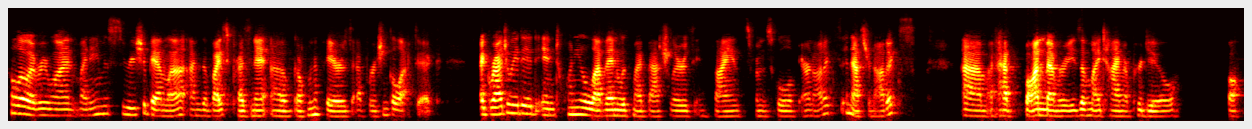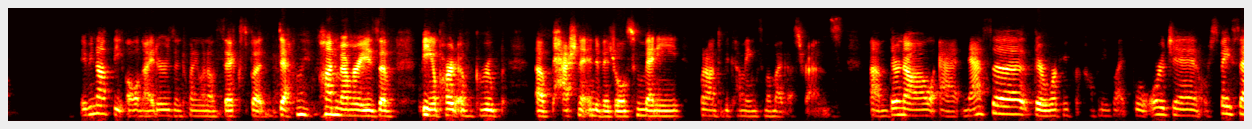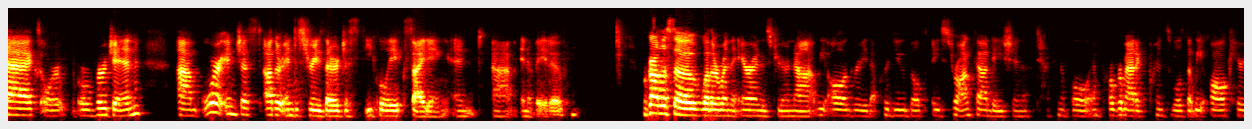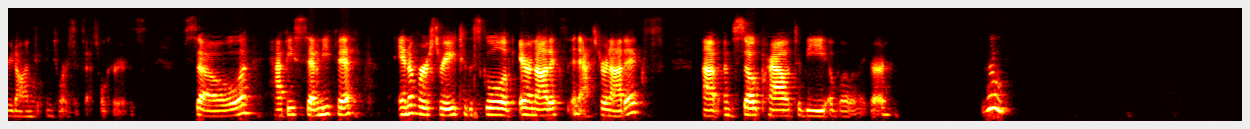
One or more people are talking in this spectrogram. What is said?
Hello, everyone. My name is Sirisha Bandla. I'm the Vice President of Government Affairs at Virgin Galactic. I graduated in 2011 with my bachelor's in science from the School of Aeronautics and Astronautics. Um, I've had fond memories of my time at Purdue. Well, maybe not the all-nighters in 2106, but definitely fond memories of being a part of a group of passionate individuals who many went on to becoming some of my best friends. Um, they're now at NASA. They're working for companies like Blue Origin or SpaceX or, or Virgin, um, or in just other industries that are just equally exciting and um, innovative. Regardless of whether we're in the air industry or not, we all agree that Purdue built a strong foundation of technical and programmatic principles that we all carried on to, into our successful careers. So, happy 75th anniversary to the School of Aeronautics and Astronautics. Um, I'm so proud to be a Boilermaker. Woo.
